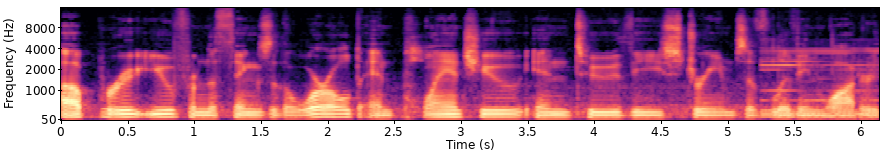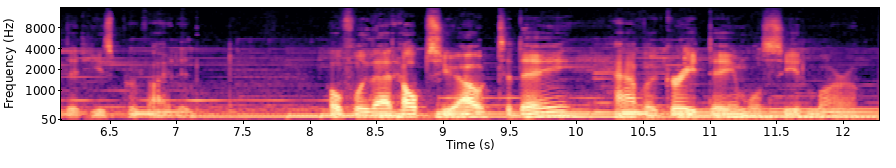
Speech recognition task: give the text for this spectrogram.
uproot you from the things of the world and plant you into the streams of living water that He's provided. Hopefully that helps you out today. Have a great day, and we'll see you tomorrow.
